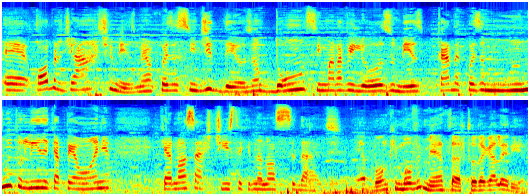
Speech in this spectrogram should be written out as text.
é, obra de arte mesmo é uma coisa assim de Deus é um dom assim maravilhoso mesmo cada coisa muito linda que a Peônia que é a nossa artista aqui na nossa cidade. É bom que movimenta toda a galeria.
